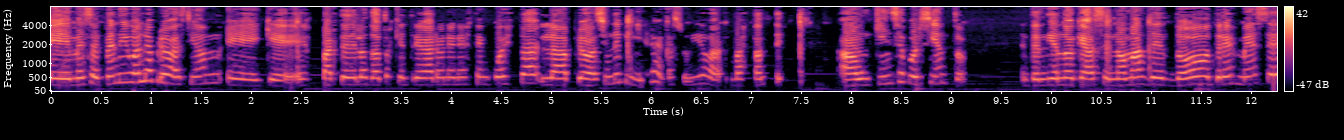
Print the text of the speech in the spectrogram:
Eh, me sorprende igual la aprobación, eh, que es parte de los datos que entregaron en esta encuesta, la aprobación de Piñera, que ha subido bastante, a un 15%. entendiendo que hace no más de dos o tres meses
